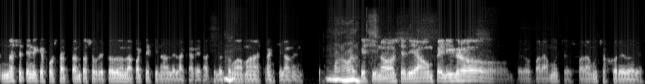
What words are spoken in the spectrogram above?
no se tiene que forzar tanto, sobre todo en la parte final de la carrera, se lo mm. toma más tranquilamente. Bueno, bueno. Porque si no sería un peligro, pero para muchos, para muchos corredores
